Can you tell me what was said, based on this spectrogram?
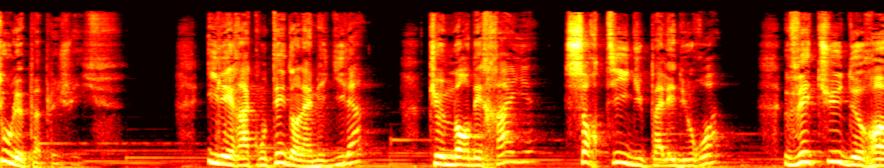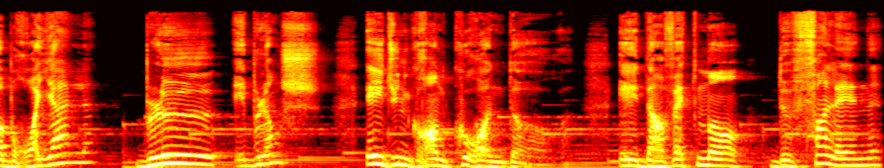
tout le peuple juif. Il est raconté dans la Megillah que Mordechai, sorti du palais du roi, vêtu de robes royales, bleues et blanches, et d'une grande couronne d'or, et d'un vêtement de fin laine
